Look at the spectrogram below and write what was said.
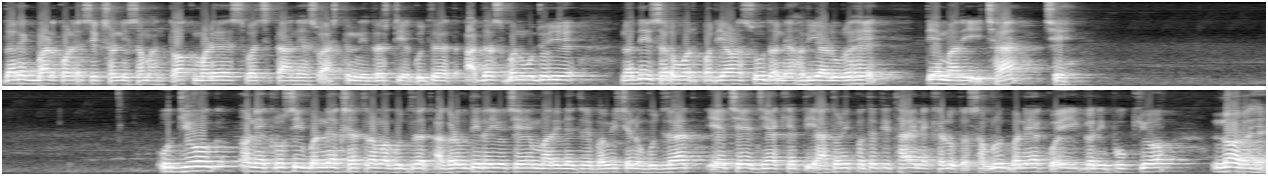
દરેક બાળકોને શિક્ષણની સમાન તક મળે, સ્વચ્છતા અને સ્વાસ્થ્યની દ્રષ્ટિએ ગુજરાત આદર્શ બનવું જોઈએ, નદી સરોવર પર્યાવરણ શુદ્ધ અને હરિયાળું રહે તે મારી ઈચ્છા છે. ઉદ્યોગ અને કૃષિ બંને ક્ષેત્રમાં ગુજરાત આગળ વધી રહ્યું છે. મારી નજરે ભવિષ્યનું ગુજરાત એ છે જ્યાં ખેતી આધુનિક પદ્ધતિ થાય અને ખેડૂતો સમૃદ્ધ બને, કોઈ ગરીબ ભૂખ્યો ન રહે.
